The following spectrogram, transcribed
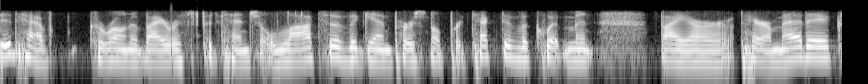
did have coronavirus potential. Lots of, again, personal protective equipment by our paramedics,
